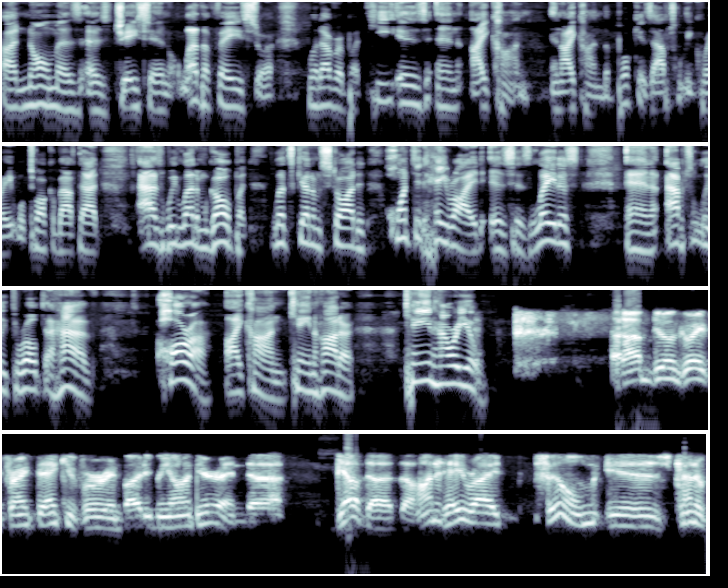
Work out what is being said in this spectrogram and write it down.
uh, know him as as Jason or Leatherface or whatever, but he is an icon. An icon. The book is absolutely great. We'll talk about that as we let him go, but let's get him started. Haunted Hayride is his latest, and absolutely thrilled to have horror icon Kane Hodder Kane, how are you? I'm doing great, Frank. Thank you for inviting me on here. And uh, yeah, the the haunted hayride film is kind of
